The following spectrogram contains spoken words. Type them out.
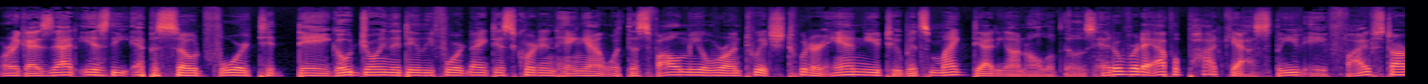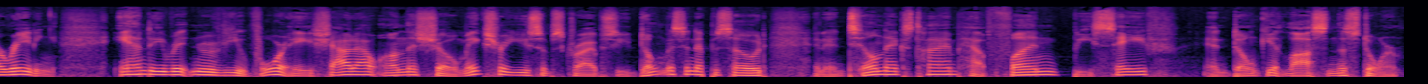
All right, guys, that is the episode for today. Go join the Daily Fortnite Discord and hang out with us. Follow me over on Twitch, Twitter, and YouTube. It's Mike Daddy on all of those. Head over to Apple Podcasts, leave a five star rating and a written review for a shout out on the show. Make sure you subscribe so you don't miss an episode. And until next time, have fun, be safe, and don't get lost in the storm.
